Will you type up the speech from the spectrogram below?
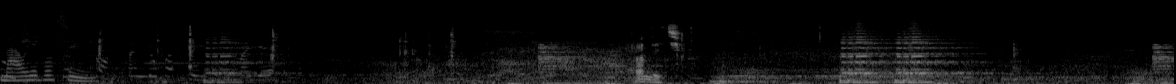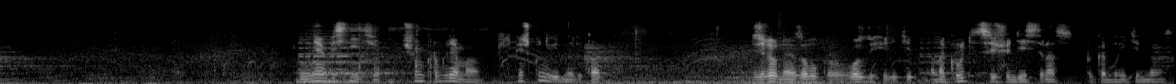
Malleable soon. Падайте. Объясните, в чем проблема? Мешку не видно или как? Зеленая залупа в воздухе летит. Она крутится еще 10 раз, пока долетит до вас.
